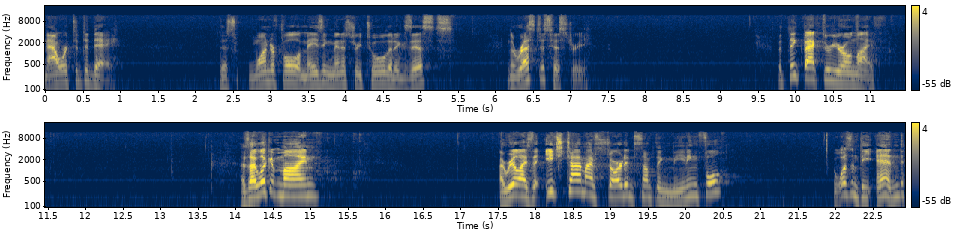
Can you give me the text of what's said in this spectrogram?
Now we're to today. This wonderful, amazing ministry tool that exists. And the rest is history. But think back through your own life. As I look at mine, I realize that each time I've started something meaningful, it wasn't the end,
